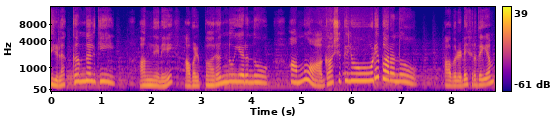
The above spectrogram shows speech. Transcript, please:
തിളക്കം നൽകി. അങ്ങനെ അവൾ പറന്നുയർന്നു. അമ്മു ആകാശത്തിലൂടെ പറന്നു. അവളുടെ ഹൃദയം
